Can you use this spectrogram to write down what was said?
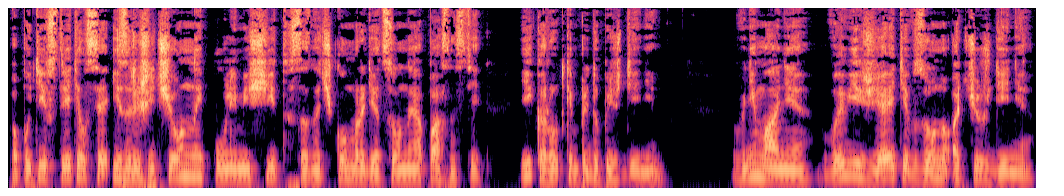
По пути встретился изрешеченный пулями щит со значком радиационной опасности и коротким предупреждением. Внимание! Вы въезжаете в зону отчуждения.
